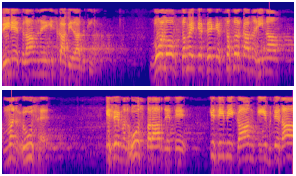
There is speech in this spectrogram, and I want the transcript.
دین اسلام نے اس کا بھی رد کیا۔ وہ لوگ سمجھتے تھے کہ سفر کا مہینہ منحوس ہے۔ اسے منحوس قرار دیتے، کسی بھی کام کی ابتدا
